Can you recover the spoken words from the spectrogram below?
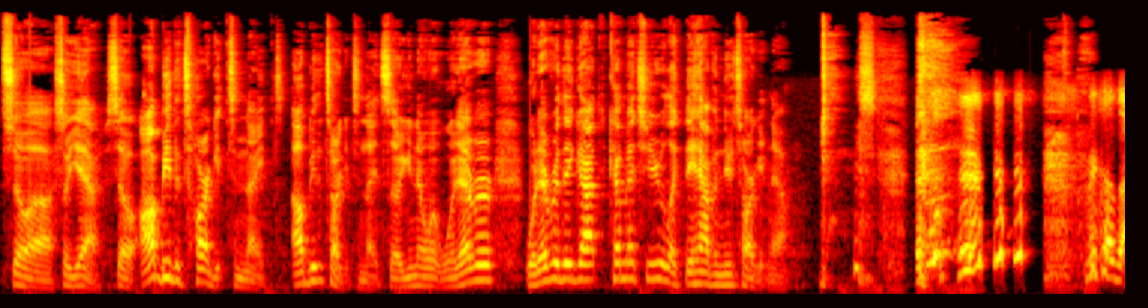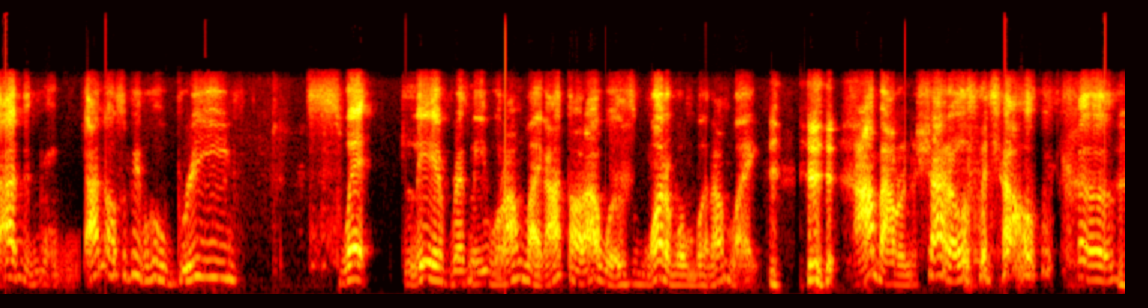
So uh so yeah, so I'll be the target tonight. I'll be the target tonight. So you know what, whatever whatever they got to come at you, like they have a new target now. because I I know some people who breathe, sweat, live Resident Evil. I'm like, I thought I was one of them, but I'm like, I'm out in the shadows with y'all because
